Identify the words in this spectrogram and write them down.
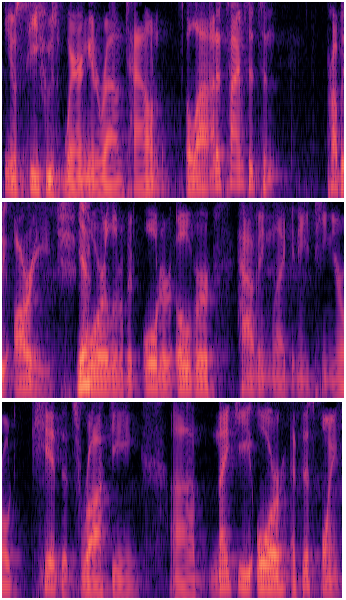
you know see who's wearing it around town. A lot of times it's in probably our age Yeah. or a little bit older over having like an 18 year old kid that's rocking um, Nike or at this point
